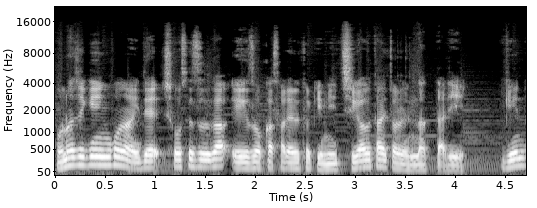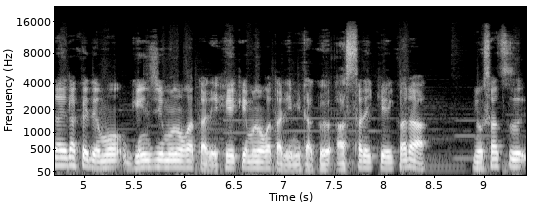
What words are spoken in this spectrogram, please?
同じ言語内で小説が映像化されるときに違うタイトルになったり、現代だけでも源氏物語、平家物語みたくあっさり系から、如殺、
